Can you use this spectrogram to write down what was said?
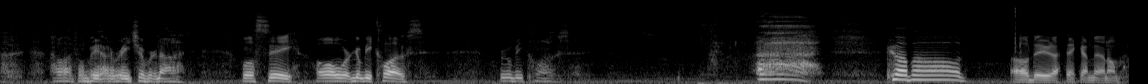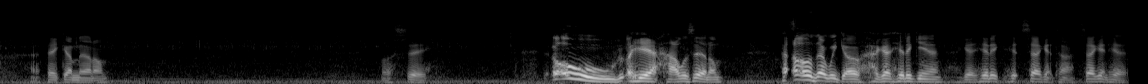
I don't know if I'm gonna be able to reach them or not. We'll see. Oh, we're gonna be close. We're gonna be close. Ah, come on. Oh, dude, I think I'm in them. I think I'm in them. Let's see. Oh, yeah, I was in them. Oh, there we go. I got hit again. I got hit, hit second time, second hit.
